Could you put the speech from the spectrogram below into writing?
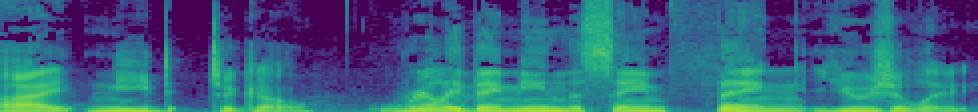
I need to go. Really, they mean the same thing usually.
